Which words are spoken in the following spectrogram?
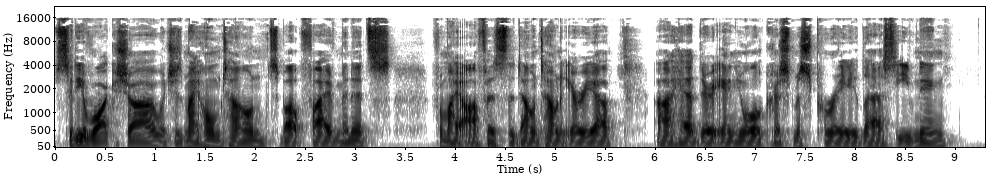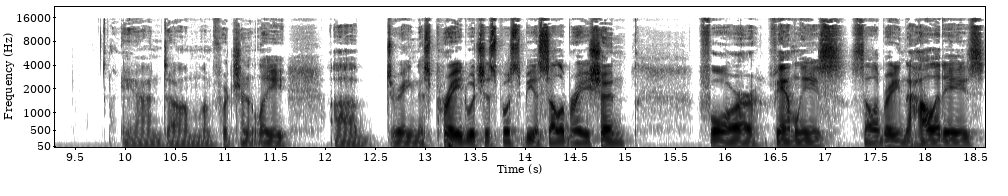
city of Waukesha, which is my hometown, it's about five minutes from my office, the downtown area, had their annual Christmas parade last evening. And um, unfortunately, uh, during this parade, which is supposed to be a celebration for families celebrating the holidays,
